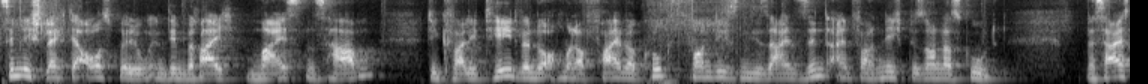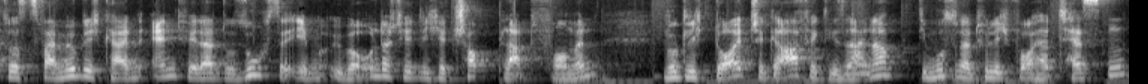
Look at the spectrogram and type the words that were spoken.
ziemlich schlechte Ausbildung in dem Bereich meistens haben. Die Qualität, wenn du auch mal auf Fiverr guckst, von diesen Designs sind einfach nicht besonders gut. Das heißt, du hast zwei Möglichkeiten. Entweder du suchst dir eben über unterschiedliche Job-Plattformen wirklich deutsche Grafikdesigner. Die musst du natürlich vorher testen.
